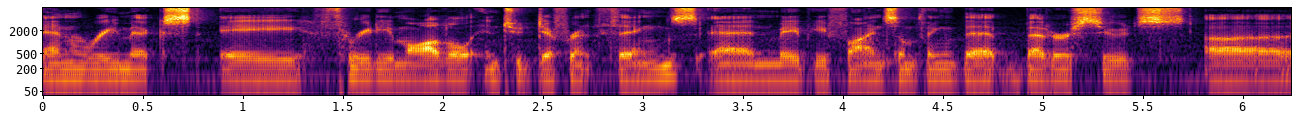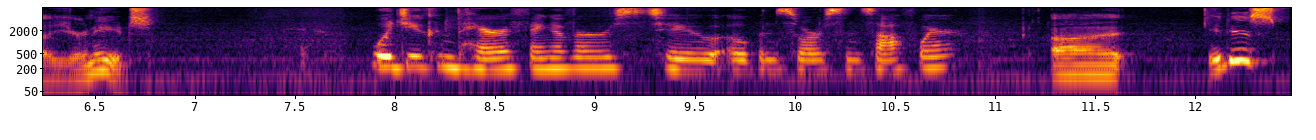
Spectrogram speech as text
and remixed a 3D model into different things, and maybe find something that better suits uh, your needs. Would you compare Thingiverse to open source and software? Uh, it is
